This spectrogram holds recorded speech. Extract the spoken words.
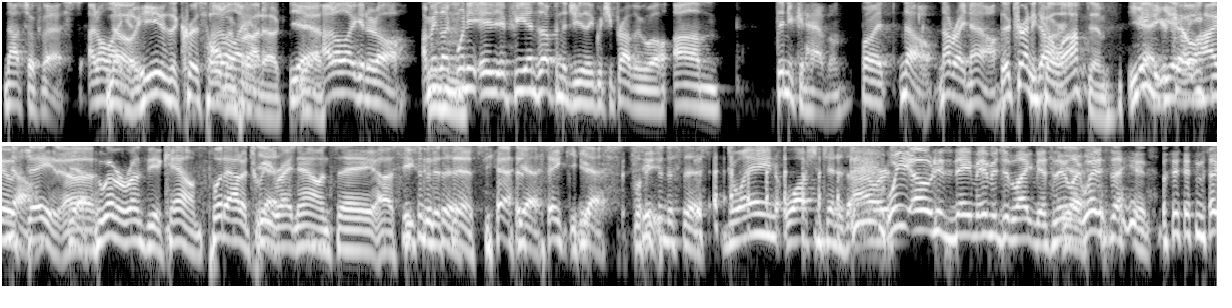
Not so fast. I don't like No, it. he is a Chris Holtmann like product. It. Yeah, yes. Mm-hmm. I don't like it at all. I mean, like when he if he ends up in the G League, which he probably will, um, then you can have him. But no, not right now. They're trying He's to co-opt him. You Yeah, need to get co- Ohio no. State. Uh, Yeah. Whoever runs the account, put out a tweet Yes. right now and say uh, cease, and desist. Yes, yes, thank you. Yes, cease and desist. Duane Washington is ours. We own his name, image, and likeness. And they're like, wait a second. no,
